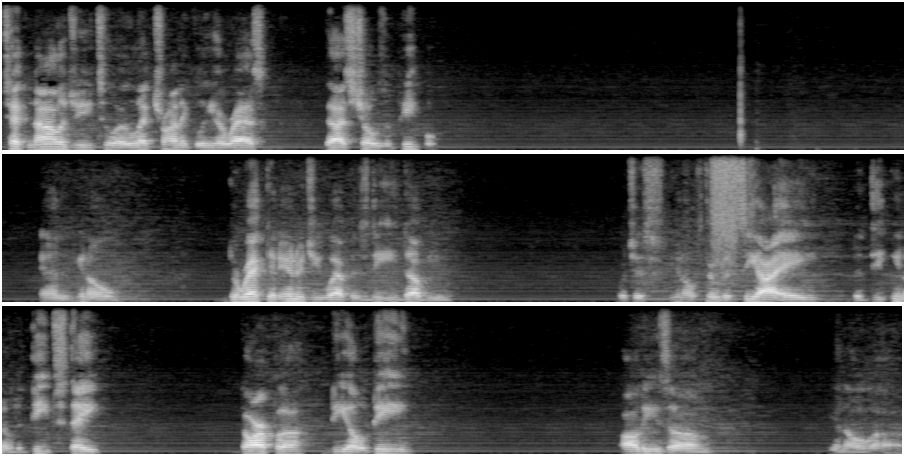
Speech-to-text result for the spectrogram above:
technology to electronically harass God's chosen people. And, you know, directed energy weapons, DEW, which is you know through the CIA, the you know the deep state, DARPA, DOD, all these um, you know uh,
